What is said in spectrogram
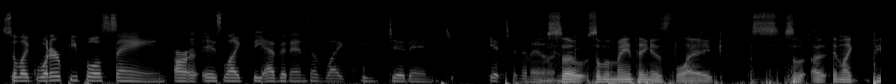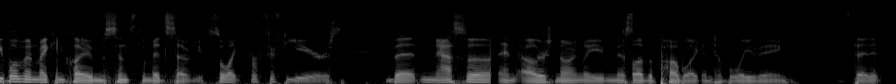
So like what are people saying are is like the evidence of like we didn't get to the moon. So, so the main thing is like, s- so uh, and like people have been making claims since the mid '70s. So, like for 50 years, that NASA and others knowingly misled the public into believing that it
